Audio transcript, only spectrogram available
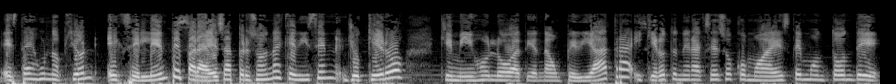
Esta es una opción excelente para esas personas que dicen yo quiero que mi hijo lo atienda a un pediatra y quiero tener acceso como a este montón de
